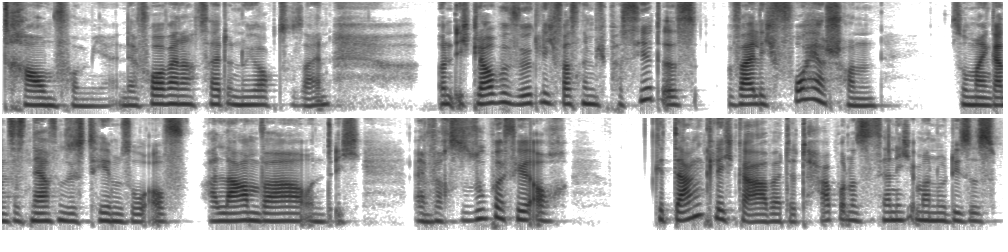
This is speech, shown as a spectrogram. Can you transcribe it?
Traum von mir, in der Vorweihnachtszeit in New York zu sein. Und ich glaube wirklich, was nämlich passiert ist, weil ich vorher schon so mein ganzes Nervensystem so auf Alarm war und ich einfach super viel auch gedanklich gearbeitet habe. Und es ist ja nicht immer nur dieses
